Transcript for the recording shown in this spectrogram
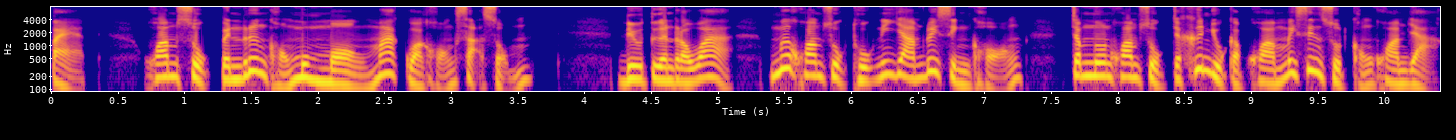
8. ความสุขเป็นเรื่องของมุมมองมากกว่าของสะสม ดิวเตือนเราว่า เมื่อความสุขถูกนิยามด้วยสิ่งของจำนวนความสุขจะขึ้นอยู่กับความไม่สิ้นสุดของความอยาก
